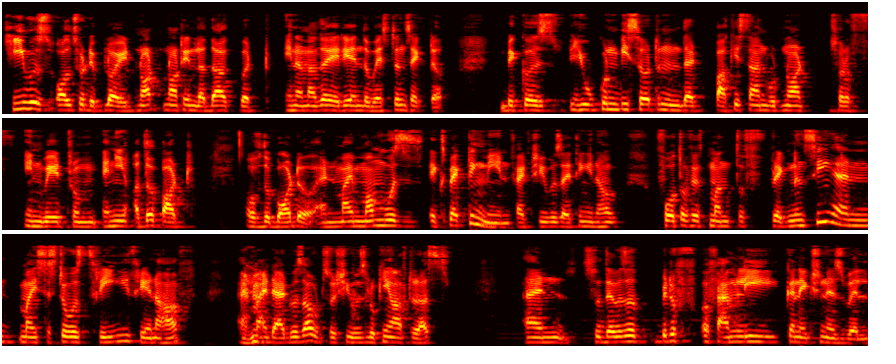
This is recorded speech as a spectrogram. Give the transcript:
he was also deployed, not not in Ladakh, but in another area in the western sector, because you couldn't be certain that Pakistan would not sort of invade from any other part of the border. And my mom was expecting me. In fact she was i think in her fourth or fifth month of pregnancy and my sister was three three and a half and my dad was out. So she was looking after us and so there was a bit of a family connection as well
